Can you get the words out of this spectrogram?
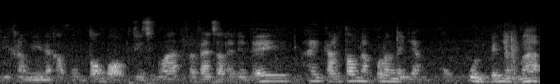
ที่ครั้งนี้นะครับผมต้องบอกจริงๆว่าแฟนๆชาวไทยเนี่ยได้ให้การต้อนรับพวกเราเนี่ยอย่างอบอุ่นเป็นอย่างมาก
